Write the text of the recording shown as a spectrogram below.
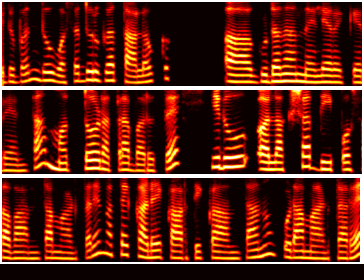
ಇದು ಬಂದು ಹೊಸದುರ್ಗ ತಾಲೂಕ್ ಆ, ಗುಡನ ನೆಲೆರಕೆರೆ ಅಂತ ಮತ್ತೋಡ್ ಹತ್ರ ಬರುತ್ತೆ. ಇದು ಲಕ್ಷ ದೀಪೋತ್ಸವ ಅಂತ ಮಾಡ್ತಾರೆ. ಮತ್ತೆ ಕಡೆ ಕಾರ್ತಿಕ ಅಂತಾನು ಕೂಡ ಮಾಡ್ತಾರೆ.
